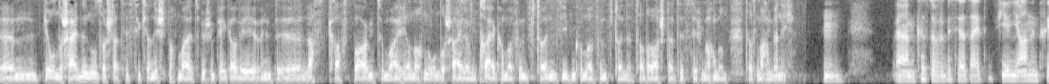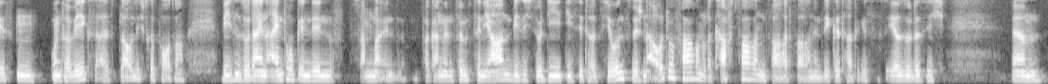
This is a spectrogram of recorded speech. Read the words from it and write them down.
ähm, wir unterscheiden in unserer Statistik ja nicht nochmal zwischen Pkw und äh, Lastkraftwagen, zumal hier noch eine Unterscheidung 3,5 Tonnen, 7,5 Tonnen etc. statistisch machen wir. Das machen wir nicht. Hm. Ähm, Christoph, du bist ja seit vielen Jahren in Dresden unterwegs als Blaulichtreporter. Wie ist denn so dein Eindruck in den, sagen wir mal, in vergangenen 15 Jahren, wie sich so die, die Situation zwischen Autofahrern oder Kraftfahrern und Fahrradfahrern entwickelt hat? Ist es eher so, dass ich ähm,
